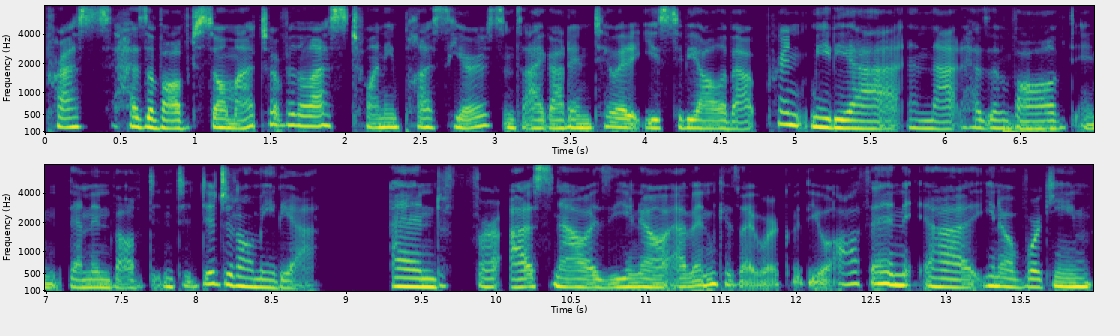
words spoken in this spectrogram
Press has evolved so much over the last 20 plus years since I got into it. It used to be all about print media, and that has Mhm. evolved and then evolved into digital media. And for us now, as you know, Evan, because I work with you often, uh, you know, working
